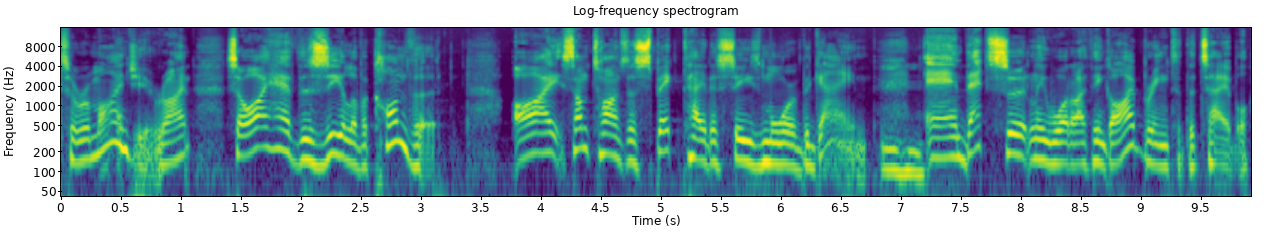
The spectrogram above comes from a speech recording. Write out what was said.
to remind you, right? So I have the zeal of a convert. I sometimes a spectator sees more of the game, and that's certainly what I think I bring to the table.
